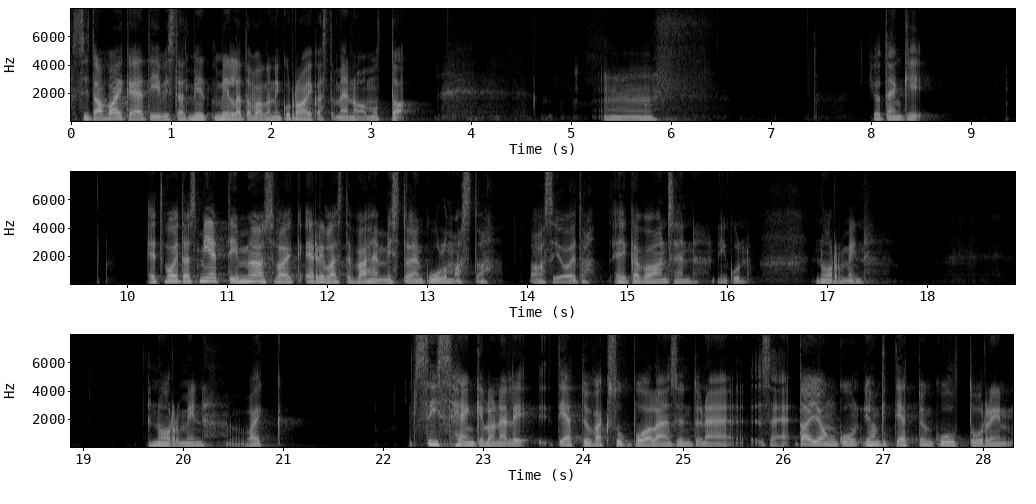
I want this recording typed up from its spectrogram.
sitä on vaikea tiivistää, että millä tavalla niin kuin raikasta menoa, mutta mm, jotenkin, että voitaisiin miettiä myös vaikka erilaisten vähemmistöjen kulmasta asioita, eikä vaan sen niin kuin normin, normin vaikka cis-henkilön, eli tiettyyn vaikka sukupuoleen syntyneen se, tai jonkun, johonkin tiettyyn kulttuuriin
